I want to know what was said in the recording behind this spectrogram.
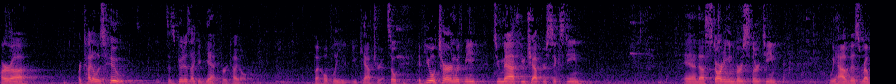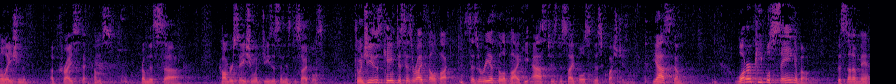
Our, uh, our title is Who. It's as good as I could get for a title. But hopefully you, you capture it. So if you will turn with me to Matthew chapter 16, and uh, starting in verse 13, we have this revelation of, of Christ that comes from this uh, conversation with Jesus and his disciples. So when Jesus came to Caesarea Philippi, he asked his disciples this question. He asked them, What are people saying about the Son of Man?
